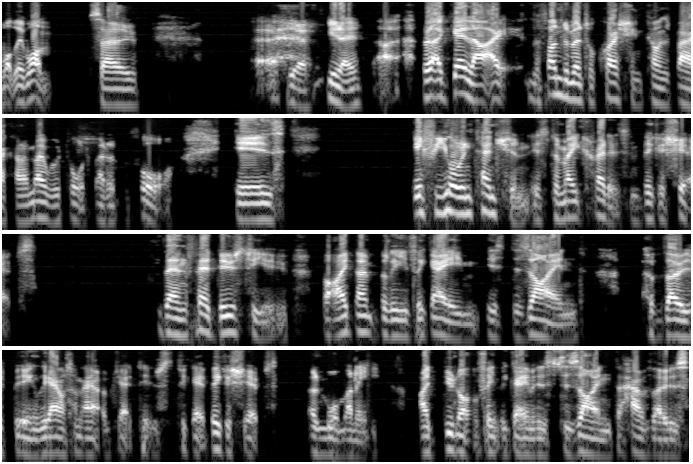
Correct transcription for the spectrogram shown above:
what they want. So Yeah. you know, uh, but again, I the fundamental question comes back, and I know we've talked about it before, is if your intention is to make credits in bigger ships, then fair dues to you. But I don't believe the game is designed of those being the out and out objectives to get bigger ships and more money. I do not think the game is designed to have those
